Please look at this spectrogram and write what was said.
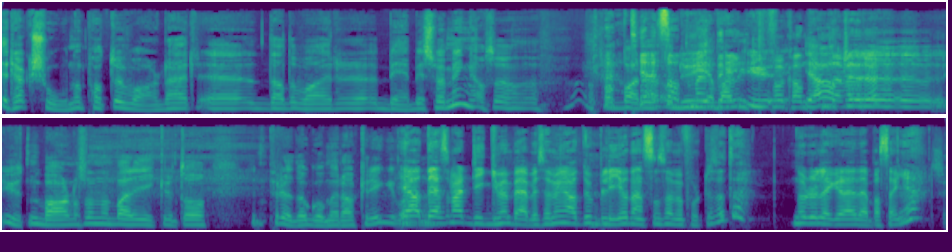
reaksjoner på at du var der eh, da det var babysvømming? Altså, at man bare, Jeg satt og du med en var drink u- på kanten ja, der, at du, eh, uten barn og sånn, bare gikk rundt og prøvde å gå med rak rygg. Ja, Det som er digg med babysvømming, er at du blir jo den som svømmer fortest. vet du Når du legger deg i det bassenget.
